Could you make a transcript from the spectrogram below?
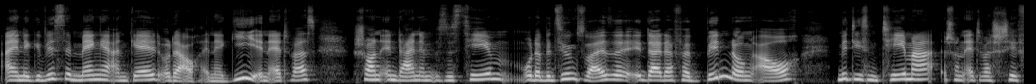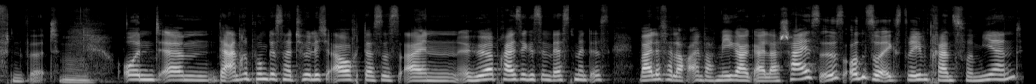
eine gewisse Menge an Geld oder auch Energie in etwas schon in deinem System oder beziehungsweise in deiner Verbindung auch mit diesem Thema schon etwas shiften wird. Mhm. Und ähm, der andere Punkt ist natürlich auch, dass es ein höherpreisiges Investment ist, weil es halt auch einfach mega geiler Scheiß ist und so extrem transformierend.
